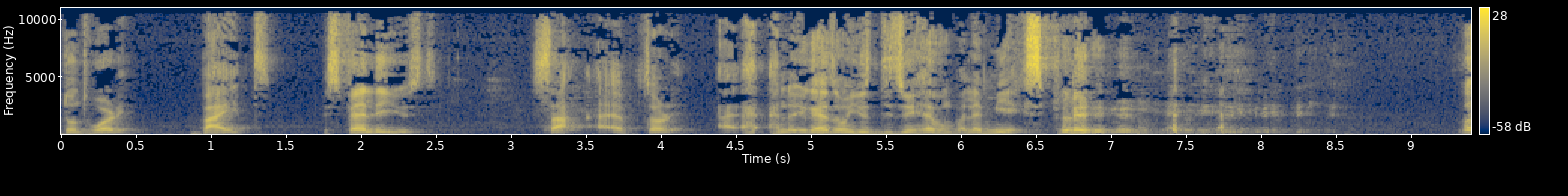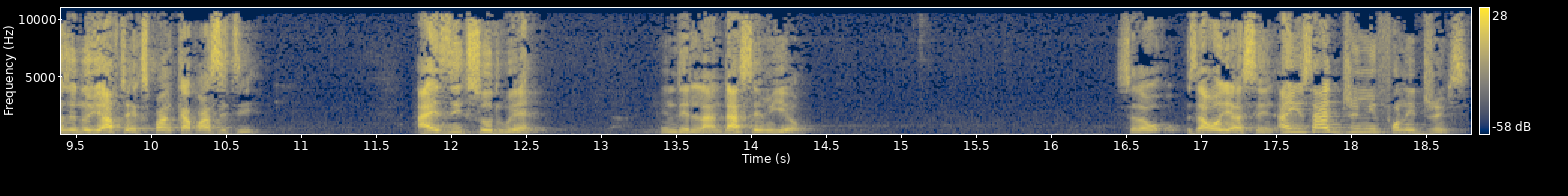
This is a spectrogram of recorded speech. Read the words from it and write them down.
Don't worry. Buy it. It's fairly used. Sir, I, am sorry. I, I, know you guys don't use diesel in heaven, but let me explain. because you know you have to expand capacity. Isaac sowed where? In the land. That same year. So is that what you are saying? And you start dreaming funny dreams.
